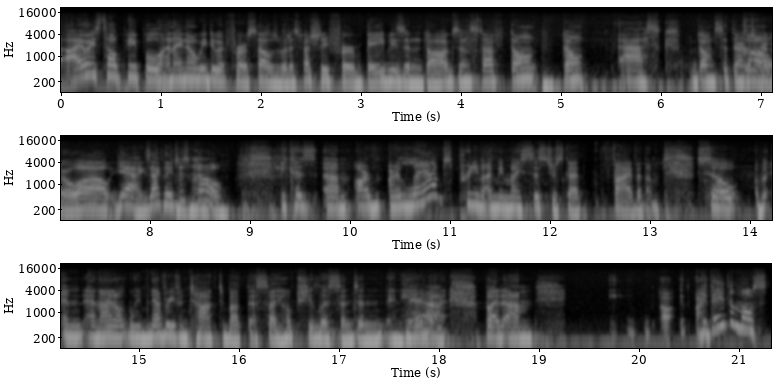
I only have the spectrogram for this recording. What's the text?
I always tell people, and I know we do it for ourselves, but especially for babies and dogs and stuff, don't don't ask, don't sit there and sort of Go. go, oh, yeah, exactly, just go. because um, our our labs pretty much. I mean, my sister's got five of them, so and and I don't. We've never even talked about this. I hope she listened and and hear Yeah. that. But um, are they the most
